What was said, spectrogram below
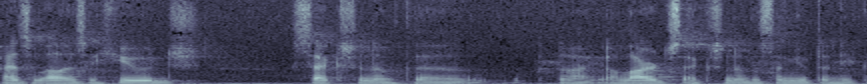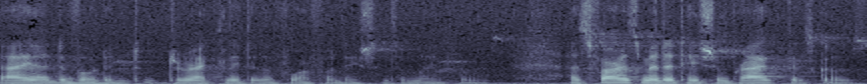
as well as a huge section of the, uh, a large section of the Samyutta Nikaya devoted directly to the four foundations of mindfulness. As far as meditation practice goes,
